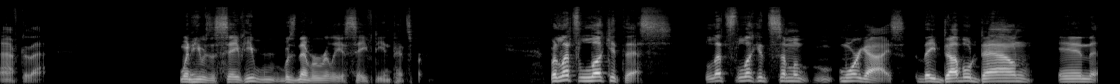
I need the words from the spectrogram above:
after that. When he was a safety, he was never really a safety in Pittsburgh. But let's look at this. Let's look at some more guys. They doubled down in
